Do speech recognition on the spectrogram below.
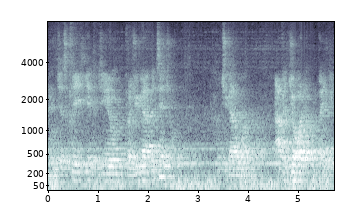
And just please get the gym because you got potential, but you gotta work. I've enjoyed it. Thank you,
